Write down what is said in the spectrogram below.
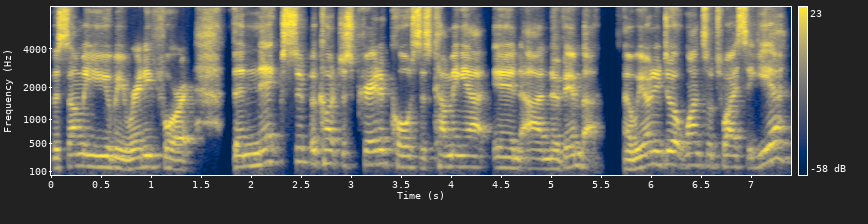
For some of you, you'll be ready for it. The next super conscious creator course is coming out in uh, November. And we only do it once or twice a year.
